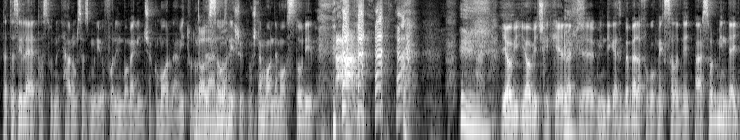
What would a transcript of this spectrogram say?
Tehát azért lehet azt mondani, hogy 300 millió forintban megint csak a Marvel mit tudott összehozni, és most nem a, nem a sztori. Ah! Javi, javíts ki kérlek, mindig ezbe bele fogok még szaladni egy párszor, mindegy.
